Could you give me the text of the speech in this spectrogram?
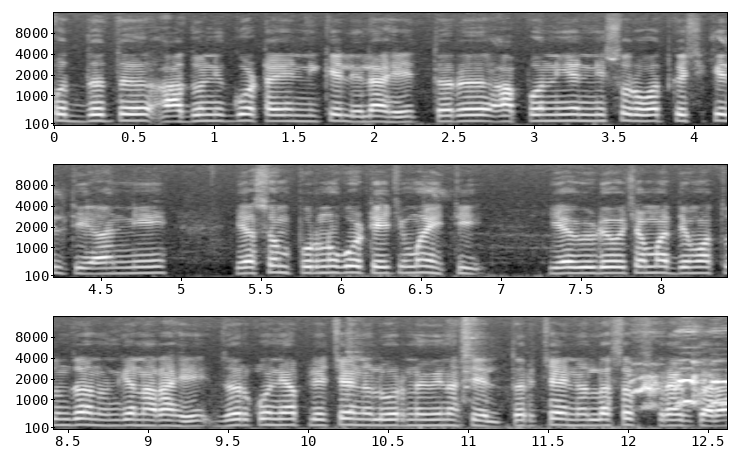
पद्धत आधुनिक गोठा यांनी केलेला आहे. तर आपण यांनी सुरुवात कशी केली आणि या संपूर्ण गोठ्याची माहिती या व्हिडिओच्या माध्यमातून जाणून घेणार आहे. जर कोणी आपल्या चॅनलवर नवीन असेल तर चॅनलला सबस्क्राईब करा.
